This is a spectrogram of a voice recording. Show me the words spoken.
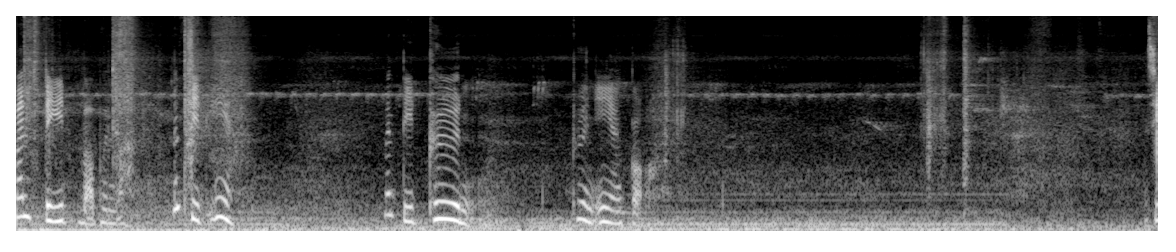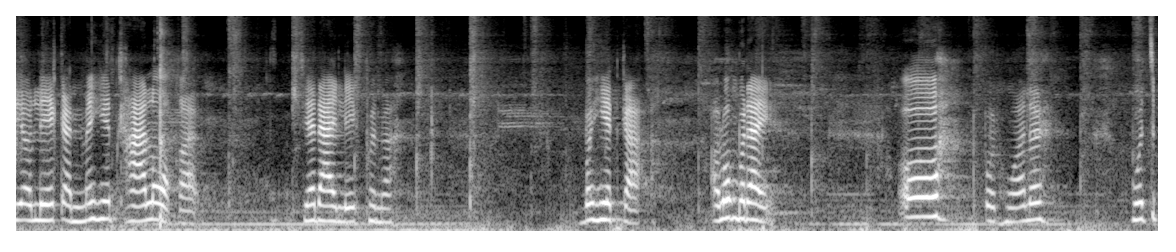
มันติดบอกเพื่อนว่ามันติดเอียงมันติดพื้น พื้นเอียงเกาะเสียเล็กอันไม่เฮ็ดขาหลอกอะเสียดายเล็กเพื่อนว่าบ่เฮ็ดกะ เอาลงบ่ได้ โอ้ ปวดหัวเลย หัวจะ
